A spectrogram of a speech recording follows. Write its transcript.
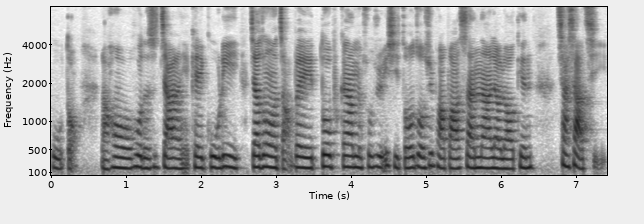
互动。然后或者是家人也可以鼓励家中的长辈多跟他们出去一起走走，去爬爬山啊，聊聊天，下下棋。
